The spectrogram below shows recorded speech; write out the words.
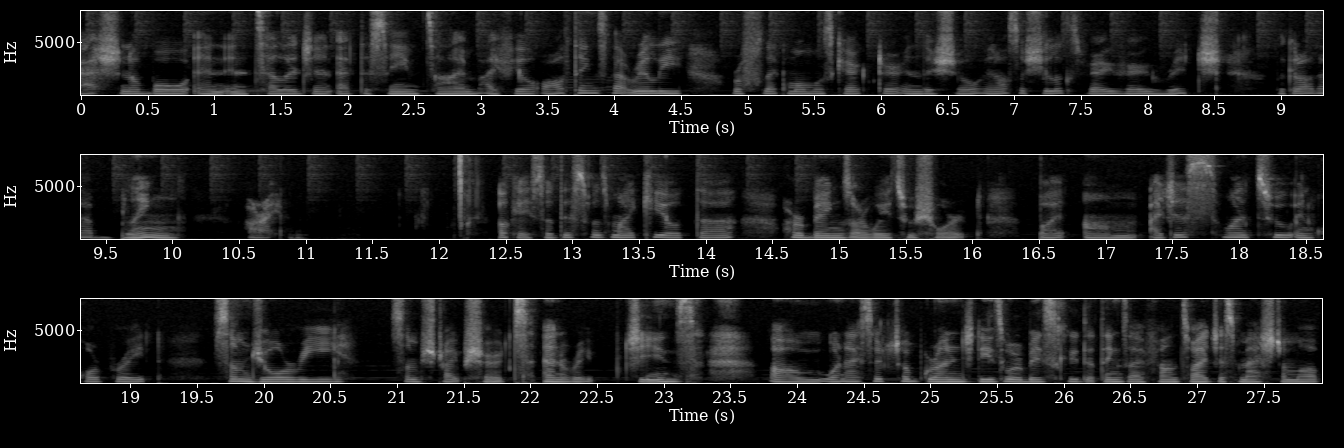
fashionable and intelligent at the same time. I feel all things that really reflect Momo's character in the show. And also, she looks very, very rich. Look at all that bling. All right. Okay, so this was my Kyoka. Her bangs are way too short, but um, I just wanted to incorporate some jewelry, some striped shirts, and ripped jeans. Um, when I searched up grunge, these were basically the things I found, so I just mashed them up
